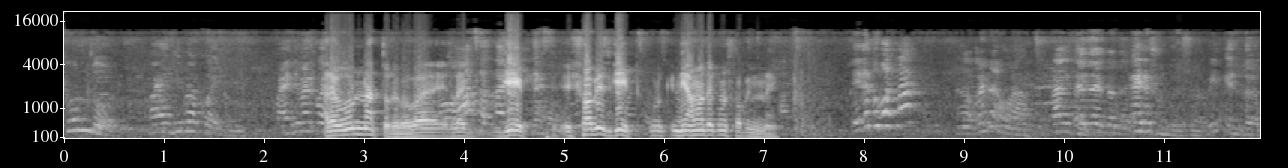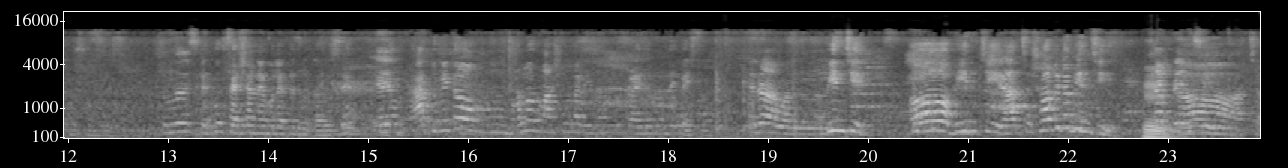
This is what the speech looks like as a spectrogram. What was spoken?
সুন্দর। পায়ে দিবা কয়দিন? আরে ওর না তো রে বাবা এগুলা গিফট সব ইজ গিফট আমাদের কোনো শপিং নাই। এটা এটা। এটা। এটা তো এটা আচ্ছা আচ্ছা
